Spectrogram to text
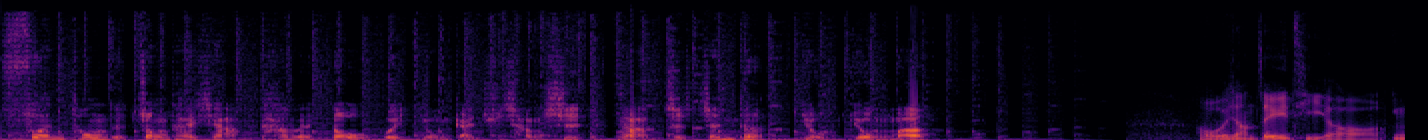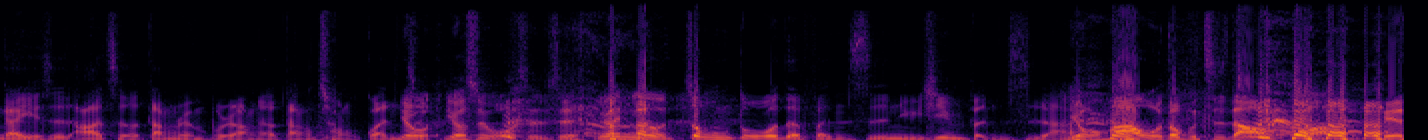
酸痛的状态下，她们都会勇敢去尝试。那这真的有用吗？哦，我想这一题哦，应该也是阿哲当仁不让，要当闯关者。又又是我，是不是？因为你有众多的粉丝，女性粉丝啊，有吗？我都不知道。哇 天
